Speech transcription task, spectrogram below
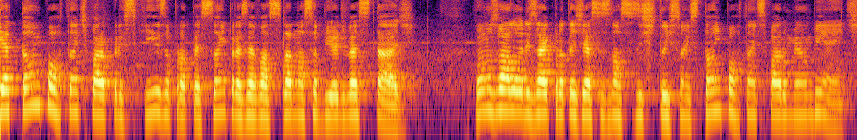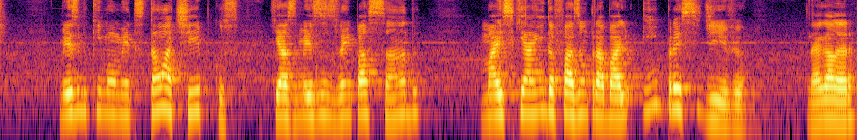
que é tão importante para a pesquisa, proteção e preservação da nossa biodiversidade. Vamos valorizar e proteger essas nossas instituições tão importantes para o meio ambiente, mesmo que em momentos tão atípicos que as mesas vêm passando, mas que ainda fazem um trabalho imprescindível, né, galera?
